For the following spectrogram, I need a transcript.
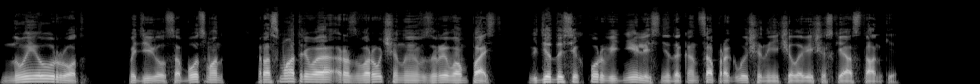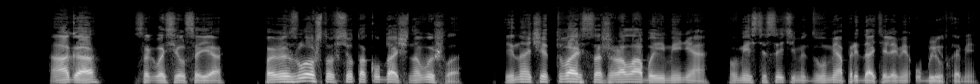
«Ну и урод!» — подивился боцман, рассматривая развороченную взрывом пасть, где до сих пор виднелись не до конца проглоченные человеческие останки. «Ага», — согласился я, — «повезло, что все так удачно вышло, иначе тварь сожрала бы и меня вместе с этими двумя предателями-ублюдками».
